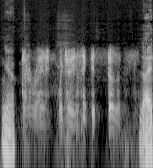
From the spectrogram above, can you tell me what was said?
Yeah. Kind of writing, which I think it doesn't I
